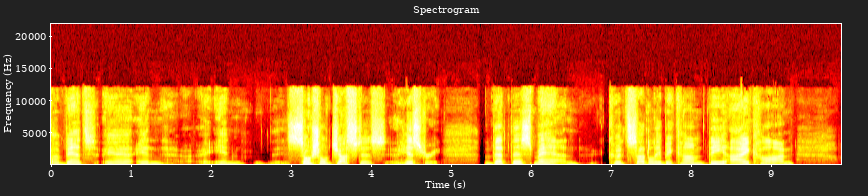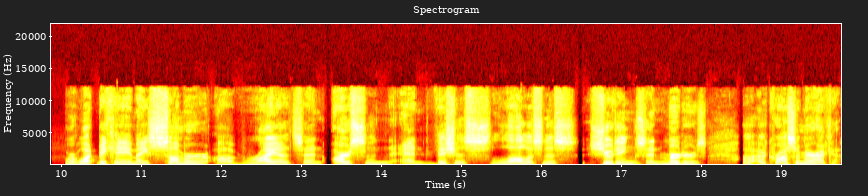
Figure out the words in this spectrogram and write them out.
events in, in in social justice history that this man could suddenly become the icon for what became a summer of riots and arson and vicious lawlessness, shootings and murders uh, across America.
